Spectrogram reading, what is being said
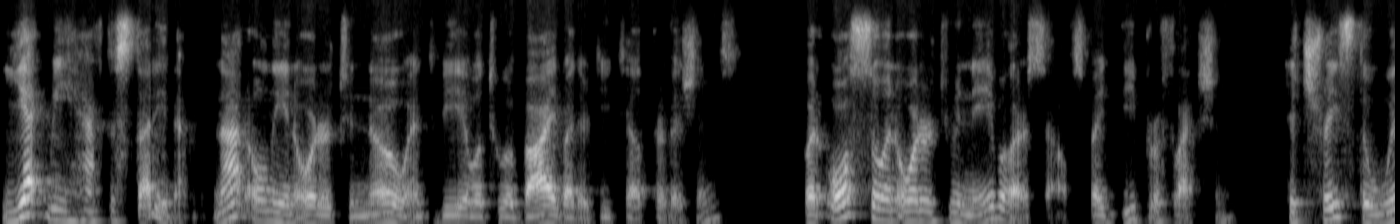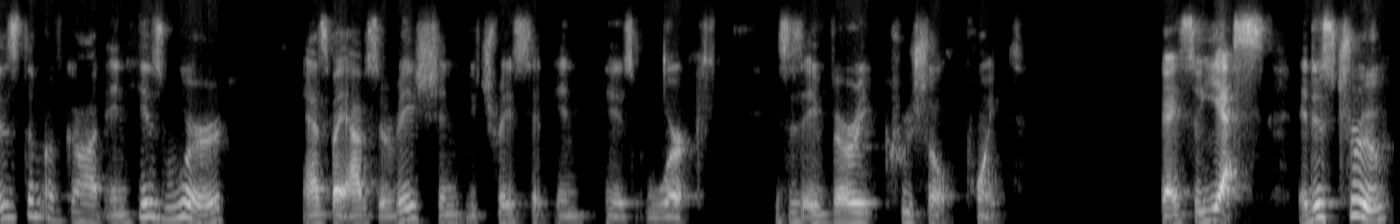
Yet we have to study them, not only in order to know and to be able to abide by their detailed provisions, but also in order to enable ourselves by deep reflection to trace the wisdom of God in His Word, as by observation we trace it in His work. This is a very crucial point. Okay, so yes, it is true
